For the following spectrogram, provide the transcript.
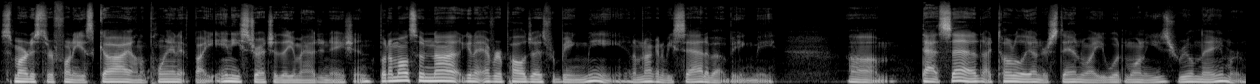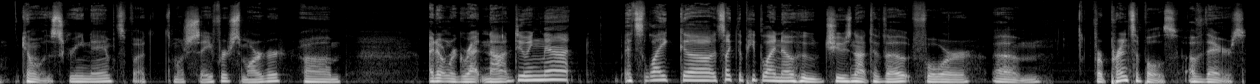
smartest or funniest guy on the planet by any stretch of the imagination. But I'm also not gonna ever apologize for being me, and I'm not gonna be sad about being me. Um, that said, I totally understand why you wouldn't want to use your real name or come up with a screen name. It's, it's much safer, smarter. Um, I don't regret not doing that. It's like uh, it's like the people I know who choose not to vote for um, for principles of theirs.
